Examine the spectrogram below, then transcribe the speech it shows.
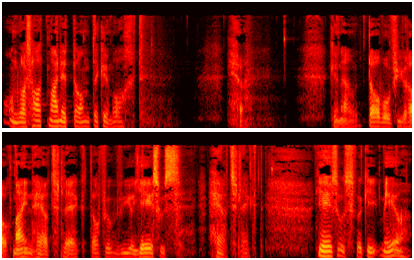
Und was hat meine Tante gemacht? Ja, genau, da wofür auch mein Herz schlägt, dafür, wofür Jesus Herz schlägt. Jesus, vergib mir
